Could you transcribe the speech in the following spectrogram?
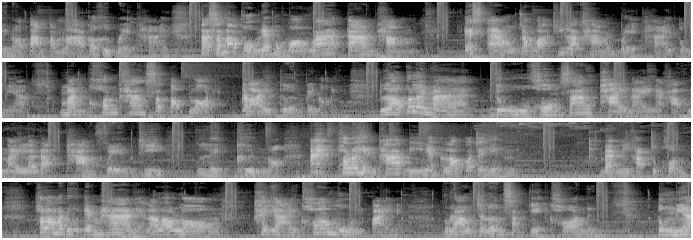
ยเนาะตามตำราก็คือ break high แต่สำหรับผมเนี่ยผมมองว่าการทำ SL จังหวะที่ราคามัน break high ตรงเนี้ยมันค่อนข้าง stop loss ไกลเกินไปหน่อย เราก็เลยมาดูโครงสร้างภายในนะครับ ในระดับ time frame ที่เล็กขึ้นเนาะอะพอเราเห็นภาพนี้เนี่ยเราก็จะเห็นแบบนี้ครับทุกคน พอเรามาดู M5 เนี่ยแล้วเราลองขยายข้อมูลไปเนี่ยเราจะเริ่มสังเกตข้อหนึ่งตรงเนี้ย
